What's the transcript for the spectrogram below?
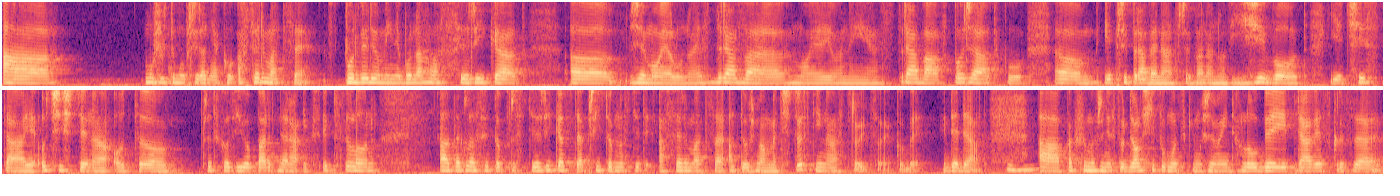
A můžu k tomu přidat nějakou afirmaci v podvědomí nebo nahlas si říkat, Uh, že moje luna je zdravé, moje jony je zdravá, v pořádku, uh, je připravená třeba na nový život, je čistá, je očištěná od uh, předchozího partnera XY. A takhle si to prostě říkat v té přítomnosti ty afirmace a to už máme čtvrtý nástroj, co jakoby jde dát. Mm-hmm. A pak samozřejmě jsou další pomůcky, můžeme jít hlouběji právě skrze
